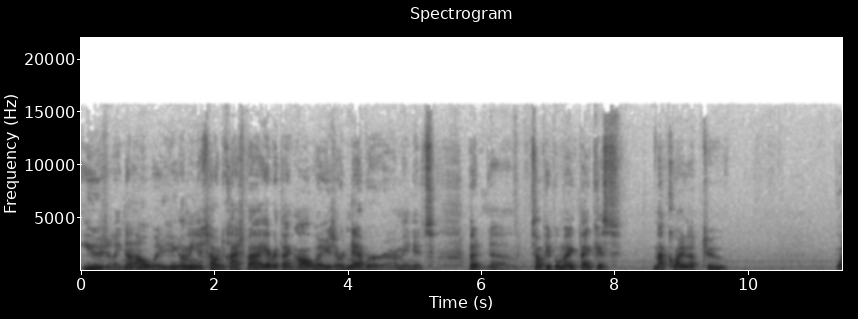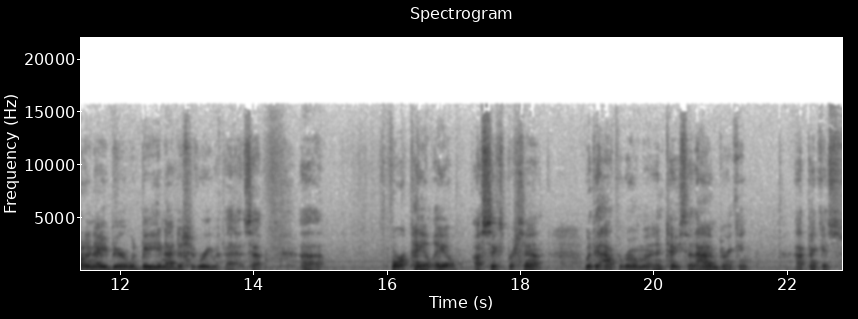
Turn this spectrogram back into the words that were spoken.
usually not always. I mean it's hard to classify everything always or never. I mean it's but uh, some people may think it's not quite up to what an A beer would be and I disagree with that. So uh, for a pale ale a 6% with the hop aroma and taste that I'm drinking I think it's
